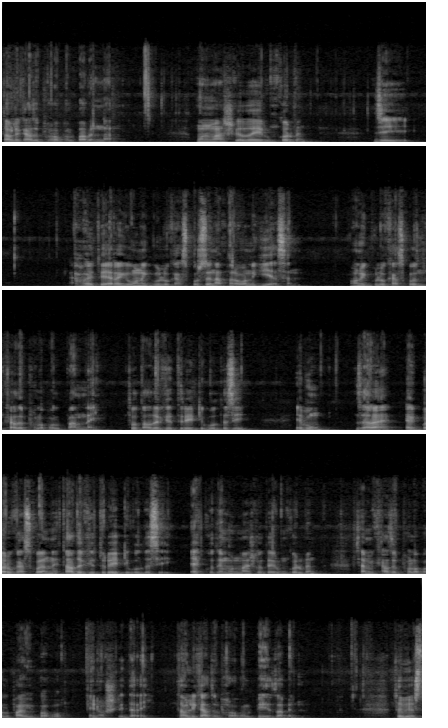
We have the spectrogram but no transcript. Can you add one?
তাহলে কাজের ফলাফল পাবেন না। মন মানসিকতা এরকম করবেন, যে হয়তো এর আগে অনেকগুলো কাজ করছেন, আপনারা অনেকেই আছেন। অনেকগুলো কাজ করছেন কাজের ফলাফল পান নাই। তো তাদের ক্ষেত্রে এটি বলতেছি, এবং যারা একবারও কাজ করেন নাই, তাদের ক্ষেত্রে এটি বলতেছি। এক কথায় মন মানসিকতা এরকম করবেন যে, আমি কাজের ফলাফল পাবি পাবো, এই নকশাটির দ্বারাই। তাহলে কাজের ফলাফল পেয়ে যাবেন। তো বিয়ার্স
